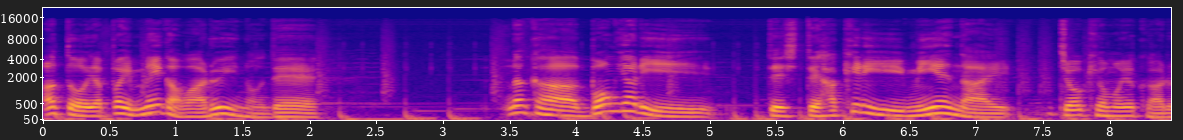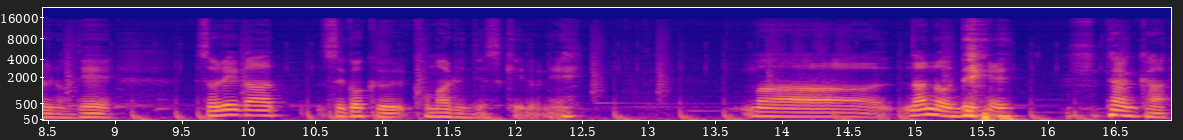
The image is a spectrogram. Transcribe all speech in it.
あと、やっぱり目が悪いので、なんかぼんやりでしてはっきり見えない状況もよくあるので、それがすごく困るんですけどね。まあ、なので なんか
